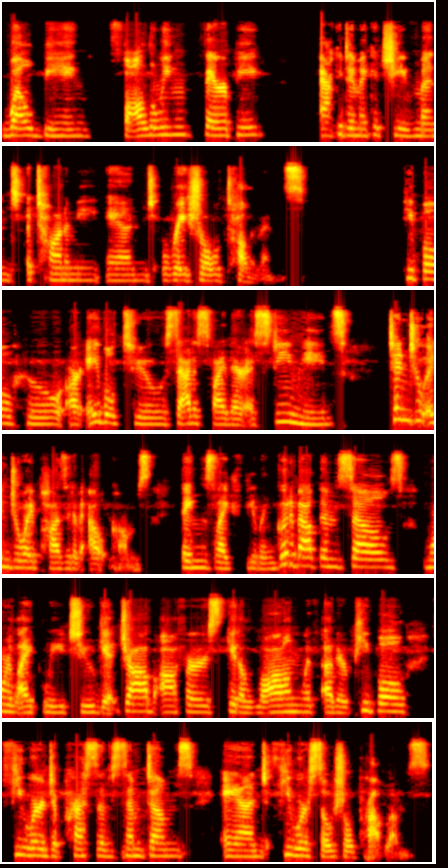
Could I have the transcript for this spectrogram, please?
well being, following therapy, academic achievement, autonomy, and racial tolerance people who are able to satisfy their esteem needs tend to enjoy positive outcomes. Things like feeling good about themselves, more likely to get job offers, get along with other people, fewer depressive symptoms, and fewer social problems.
